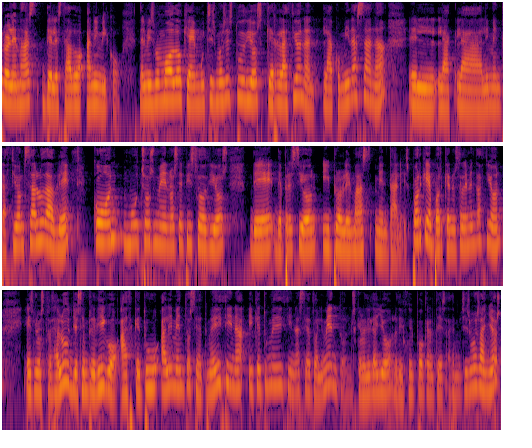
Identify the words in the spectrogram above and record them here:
problemas del estado anímico. Del mismo modo que hay muchísimos estudios que relacionan la comida sana, la, alimentación saludable, con muchos menos episodios de depresión y problemas mentales. ¿Por qué? Porque nuestra alimentación es nuestra salud. Yo siempre digo, haz que tu alimento sea tu medicina y que tu medicina sea tu alimento. No es que lo diga yo, lo dijo Hipócrates hace muchísimos años,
